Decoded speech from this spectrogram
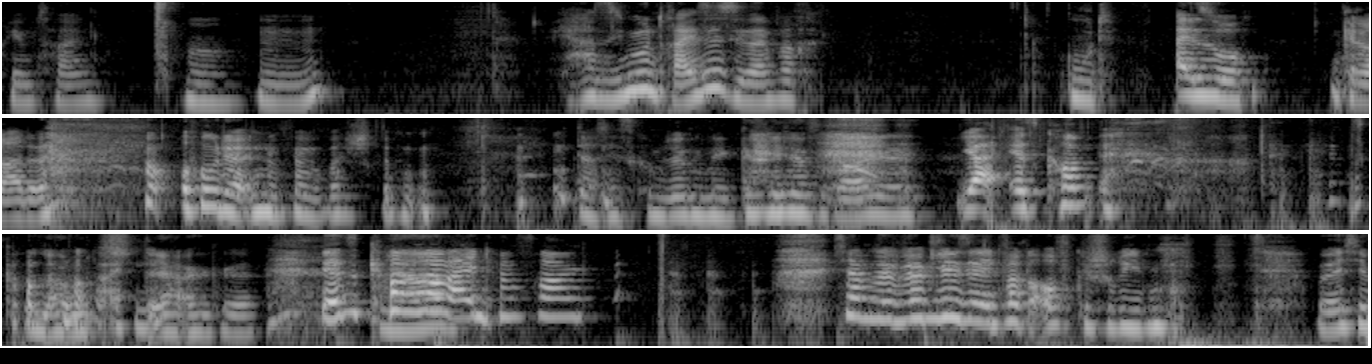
Primzahlen. Hm. Mhm. Ja, 37 ist einfach gut. Also gerade. Oder in fünfer Schritten. Ich dachte, jetzt kommt irgendeine geile Frage. Ja, es kommt. Jetzt kommt noch eine. Lautstärke. Jetzt kommt Ja. noch eine Frage. Ich habe mir wirklich einfach aufgeschrieben, welche,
